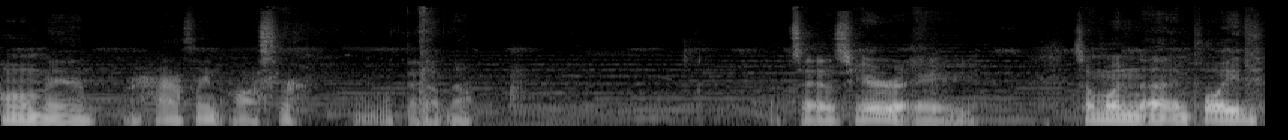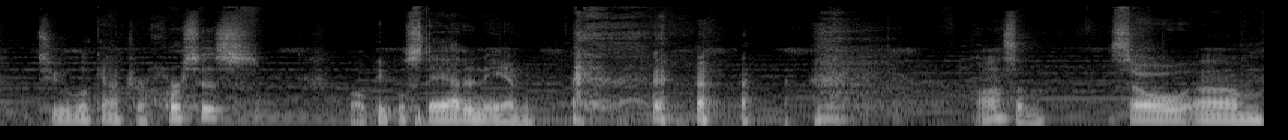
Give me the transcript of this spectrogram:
Oh man, our halfling ostler. Let me look that up now. Says here a someone uh, employed to look after horses while people stay at an inn. awesome. So, um,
